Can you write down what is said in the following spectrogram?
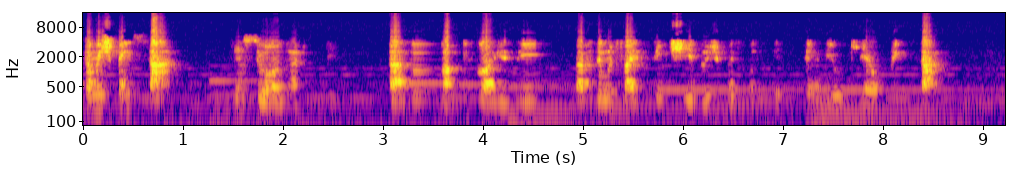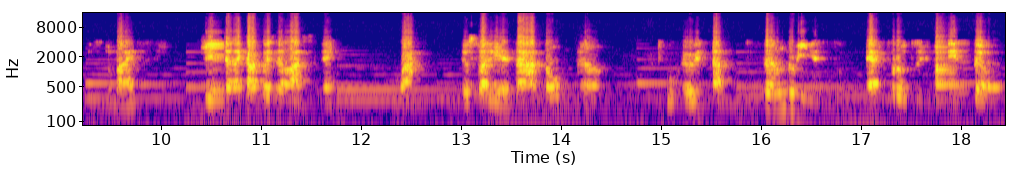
Realmente pensar funciona para os blogs e vai fazer muito mais sentido depois que você entender o que é o pensar e tudo mais. Assim. Que é naquela coisa lá, assim, né? Uau, eu sou alienado ou não? Tipo, eu estar pensando isso é fruto de uma alienação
